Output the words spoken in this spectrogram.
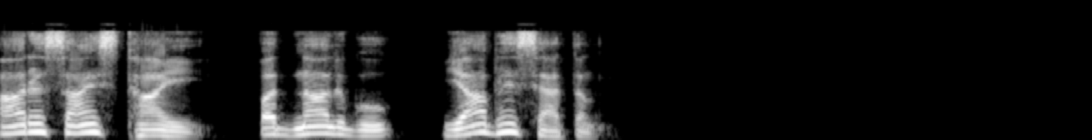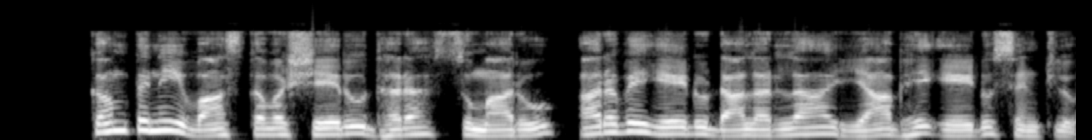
ఆర్ఎస్ఐ స్థాయి పద్నాలుగు యాభై శాతం. కంపెనీ వాస్తవ షేరు ధర సుమారు అరవై ఏడు డాలర్ల యాభై ఏడు సెంట్లు.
